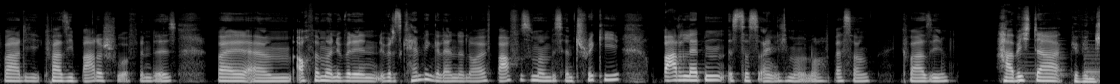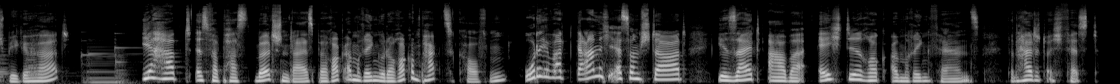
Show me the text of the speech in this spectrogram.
quasi, quasi Badeschuhe, finde ich. Weil ähm, auch wenn man über, den, über das Campinggelände läuft, barfuß immer ein bisschen tricky. Badeletten ist das eigentlich immer noch besser, quasi. Habe ich da Gewinnspiel gehört? Ihr habt es verpasst, Merchandise bei Rock am Ring oder Rock im Park zu kaufen. Oder ihr wart gar nicht erst am Start, ihr seid aber echte Rock am Ring-Fans. Dann haltet euch fest,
